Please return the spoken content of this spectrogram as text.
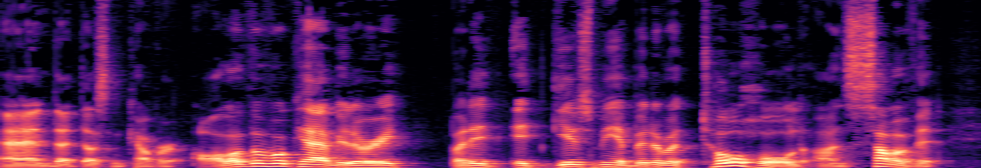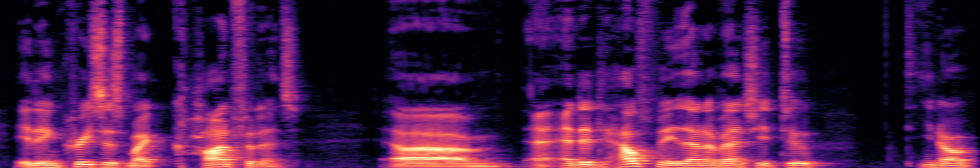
and that doesn't cover all of the vocabulary, but it, it gives me a bit of a toehold on some of it. It increases my confidence, um, and it helps me then eventually to, you know,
